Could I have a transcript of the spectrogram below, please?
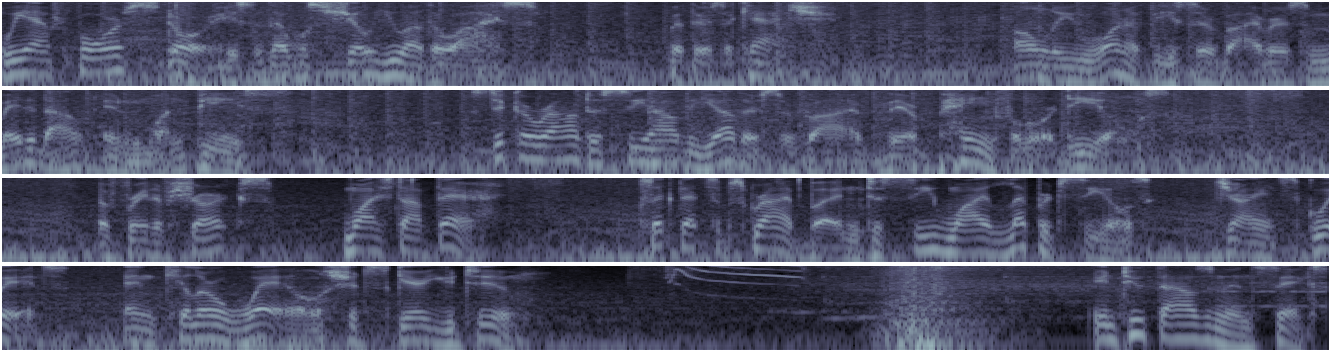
we have four stories that will show you otherwise. But there's a catch. Only one of these survivors made it out in one piece. Stick around to see how the others survived their painful ordeals. Afraid of sharks? Why stop there? Click that subscribe button to see why leopard seals, giant squids, and killer whales should scare you too. In 2006,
